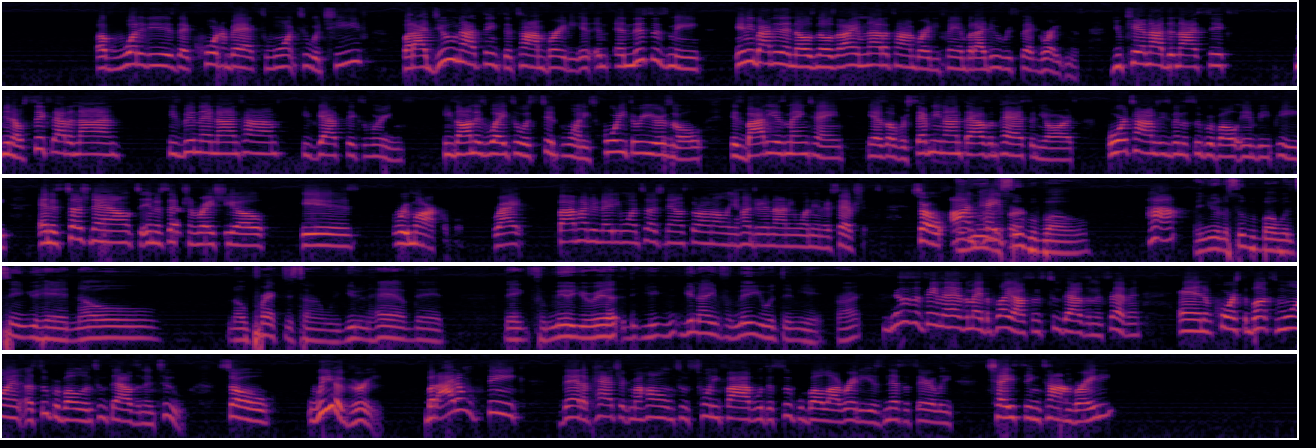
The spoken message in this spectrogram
of what it is that quarterbacks want to achieve, but I do not think that Tom Brady, and, and this is me, anybody that knows knows I am not a Tom Brady fan, but I do respect greatness. You cannot deny six, you know, six out of nine. He's been there nine times. He's got six rings. He's on his way to his 10th one. He's 43 years old. His body is maintained. He has over 79,000 passing yards. Four times he's been a Super Bowl MVP. And his touchdown to interception ratio is remarkable, right? 581 touchdowns thrown, only 191 interceptions. So on and you in the paper, Super Bowl, huh? and you in the Super Bowl with a team you had no no practice time with. You didn't have that that familiar. You, you're not even familiar with them yet, right? This is a team that hasn't made the playoffs since 2007, and of course the Bucs won a Super Bowl in 2002. So we agree, but I don't think that a Patrick Mahomes who's 25 with a Super Bowl already is necessarily chasing Tom Brady.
